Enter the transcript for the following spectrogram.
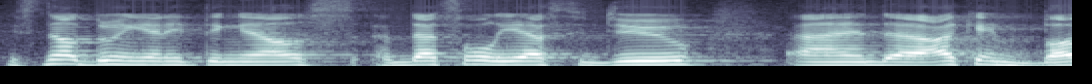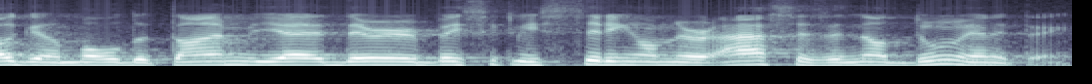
He's not doing anything else. That's all he has to do and uh, I can bug them all the time. Yeah, they're basically sitting on their asses and not doing anything.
